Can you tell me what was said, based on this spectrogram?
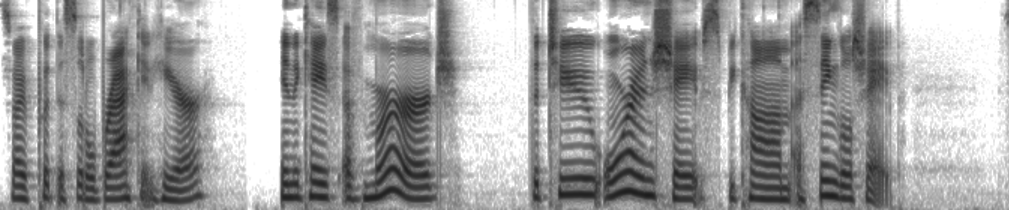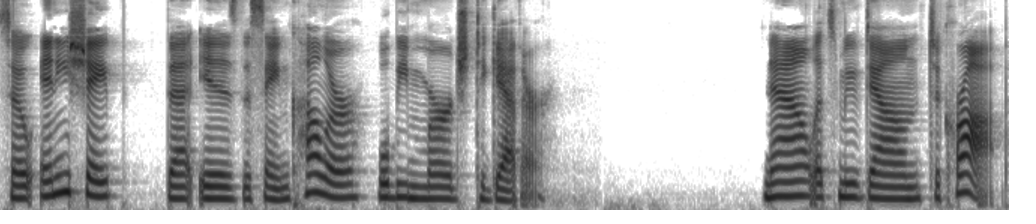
So I've put this little bracket here. In the case of merge, the two orange shapes become a single shape. So any shape that is the same color will be merged together. Now let's move down to crop.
